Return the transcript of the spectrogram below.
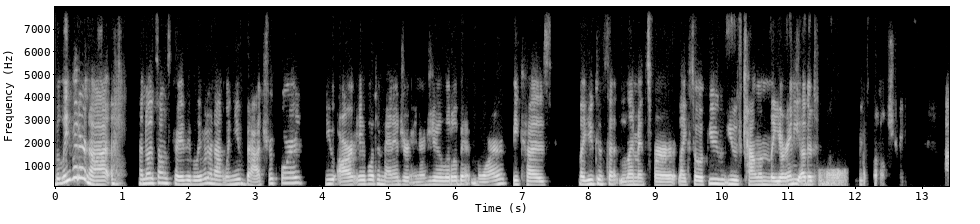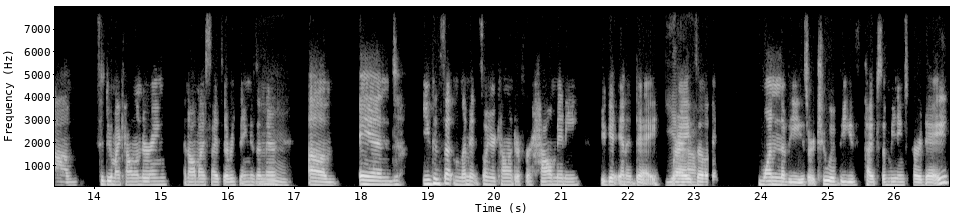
Believe it or not, I know it sounds crazy. Believe it or not, when you batch record, you are able to manage your energy a little bit more because like you can set limits for like so if you use Calendly or any other tool um, to do my calendaring and all my sites, everything is in mm. there. Um, and you can set limits on your calendar for how many you get in a day, yeah. right? So like one of these or two of these types of meetings per day.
